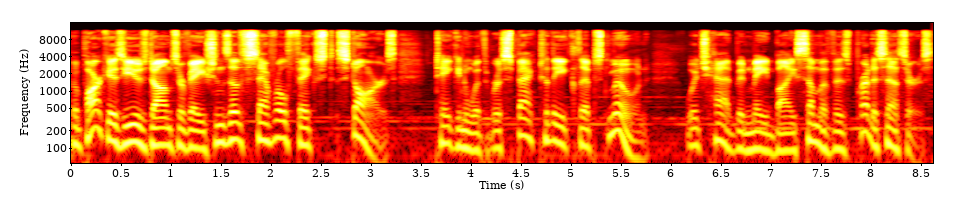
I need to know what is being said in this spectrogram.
Hipparchus used observations of several fixed stars, taken with respect to the eclipsed moon, which had been made by some of his predecessors.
